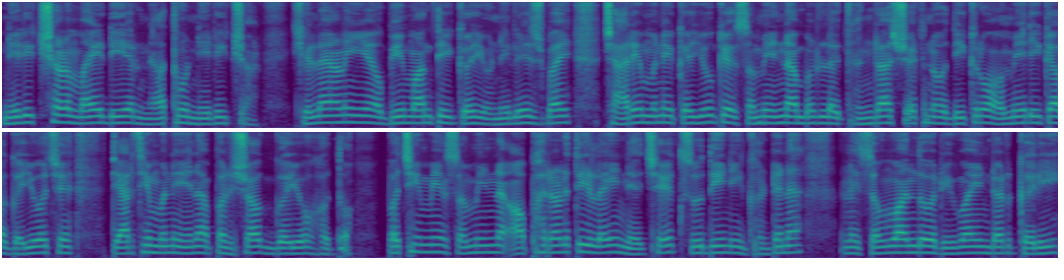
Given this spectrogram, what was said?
નિરીક્ષણ માય ડિયર નાથુ નિરીક્ષણ. ખેલાણીએ અભિમાનથી કહ્યું, નિલેશભાઈ, જ્યારે મને કહ્યું કે સમીરના બદલે ધનરાજ શેઠનો દીકરો અમેરિકા ગયો છે, ત્યારથી મને એના પર શક ગયો હતો. પછી મેં સમીરના અપહરણથી લઈને છેક સુધીની ઘટના અને સંવાદો રિવાઇન્ડર કરી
